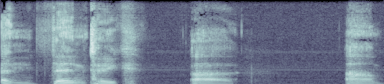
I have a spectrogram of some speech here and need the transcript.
and then take uh, um,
